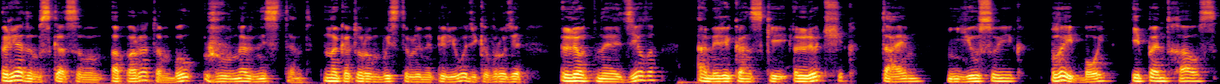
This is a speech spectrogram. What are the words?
Рядом с кассовым аппаратом был журнальный стенд, на котором выставлена периодика вроде «Летное дело», «Американский летчик», «Тайм», «Ньюсуик», «Плейбой» и «Пентхаус».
